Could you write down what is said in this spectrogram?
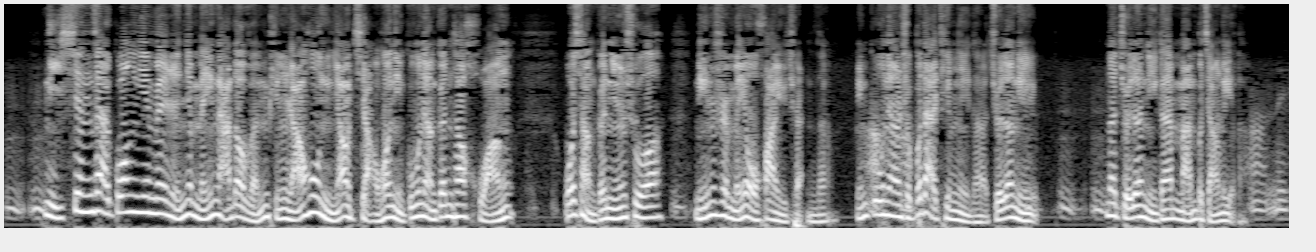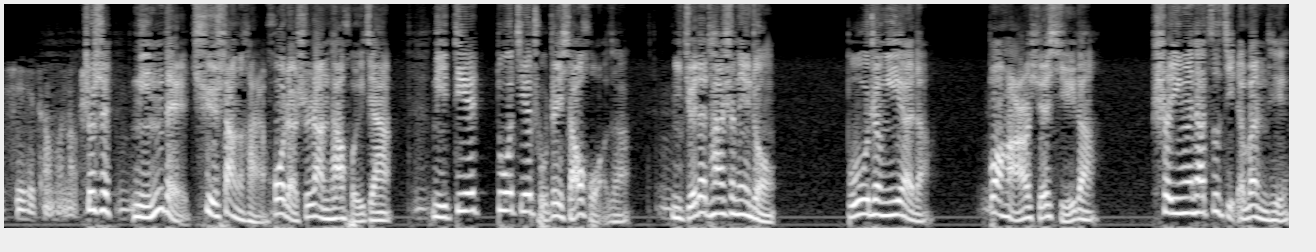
嗯嗯你现在光因为人家没拿到文凭，然后你要搅和你姑娘跟他黄，我想跟您说，您是没有话语权的。您姑娘是不带听你的，觉得你那觉得你该蛮不讲理了。谢谢陈峰老师。就是您得去上海，或者是让他回家。你爹多接触这小伙子，你觉得他是那种不务正业的、不好好学习的，是因为他自己的问题，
